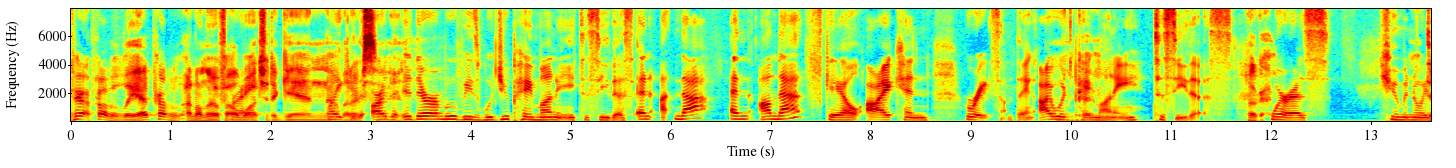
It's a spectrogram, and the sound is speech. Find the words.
Probably I'd probably I don't know if I'll Right. watch it again now like that I've seen are it. the, there are movies would you pay money to see this and uh, that and on that scale i can rate something i would pay money to see this Okay. whereas humanoids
